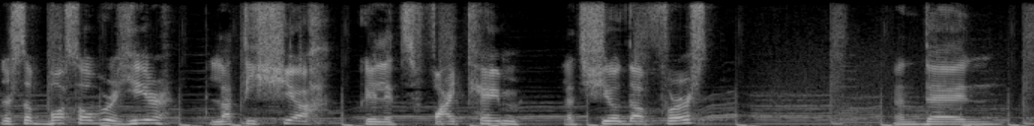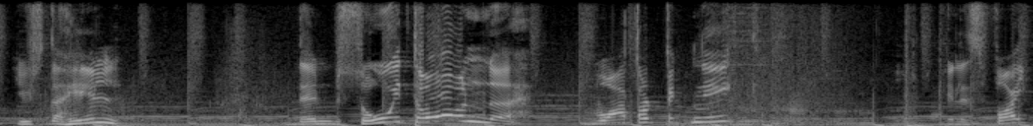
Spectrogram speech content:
There's a boss over here. Leticia. Okay, let's fight him. Let's shield up first. And then use the heal. Then Suiton! Water technique. Okay, let's fight.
